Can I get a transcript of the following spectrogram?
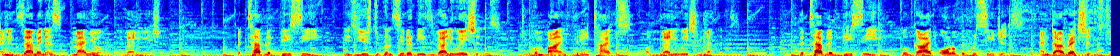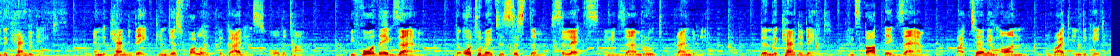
and examiner's manual evaluation. A tablet PC is used to consider these evaluations to combine three types of evaluation methods. The tablet PC will guide all of the procedures and directions to the candidate, and the candidate can just follow the guidance all the time. Before the exam, the automated system selects an exam route randomly. Then the candidate can start the exam by turning on the right indicator.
